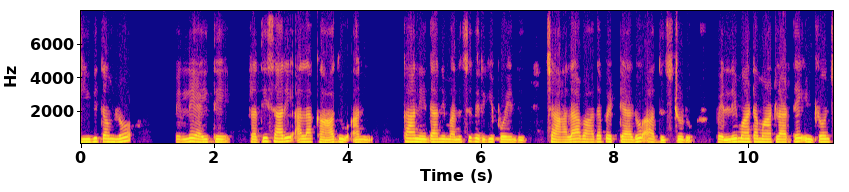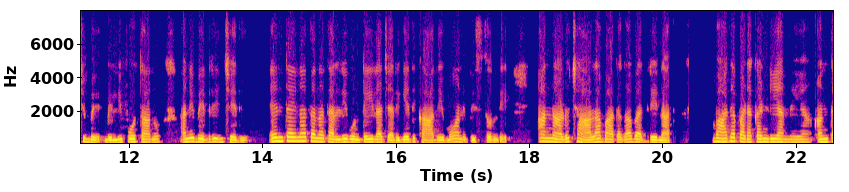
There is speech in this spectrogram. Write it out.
జీవితంలో పెళ్ళి అయితే ప్రతిసారి అలా కాదు అని. కానీ దాని మనసు విరిగిపోయింది. చాలా బాధ పెట్టాడు ఆ దుష్టుడు. పెళ్ళి మాట మాట్లాడితే ఇంట్లోంచి వెళ్ళిపోతాను అని బెదిరించేది. ఎంతైనా తన తల్లి ఉంటే ఇలా జరిగేది కాదేమో అనిపిస్తుంది. అన్నాడు చాలా బాధగా బద్రీనాథ్. బాధపడకండి అన్నయ్య అంత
